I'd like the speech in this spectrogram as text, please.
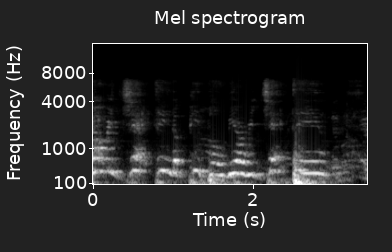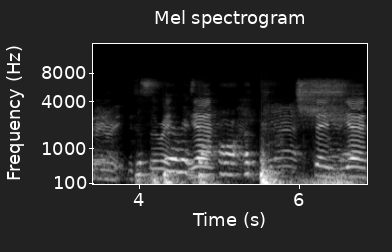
We are not rejecting the people, we are rejecting Spirit. the Spirit. spirits Yeah. that are attached Same. Yes.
